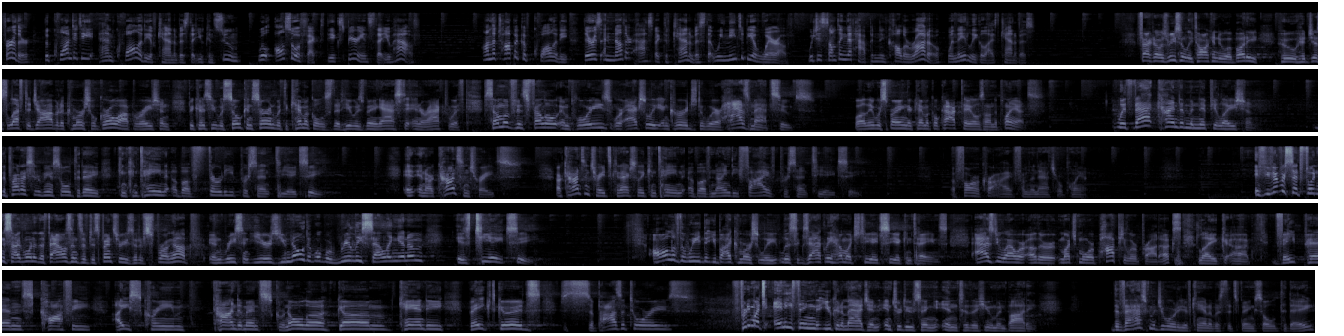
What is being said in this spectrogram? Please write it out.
Further, the quantity and quality of cannabis that you consume will also affect the experience that you have. On the topic of quality, there is another aspect of cannabis that we need to be aware of, which is something that happened in Colorado when they legalized cannabis. In fact, I was recently talking to a buddy who had just left a job at a commercial grow operation because he was so concerned with the chemicals that he was being asked to interact with. Some of his fellow employees were actually encouraged to wear hazmat suits while they were spraying their chemical cocktails on the plants. With that kind of manipulation, the products that are being sold today can contain above 30% THC. And, and, our concentrates, our concentrates can actually contain above 95% THC, a far cry from the natural plant. If you've ever set foot inside one of the thousands of dispensaries that have sprung up in recent years, you know that what we're really selling in them is THC. All of the weed that you buy commercially lists exactly how much THC it contains, as do our other much more popular products like uh, vape pens, coffee, ice cream, condiments, granola, gum, candy, baked goods, suppositories, pretty much anything that you can imagine introducing into the human body. The vast majority of cannabis that's being sold today,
